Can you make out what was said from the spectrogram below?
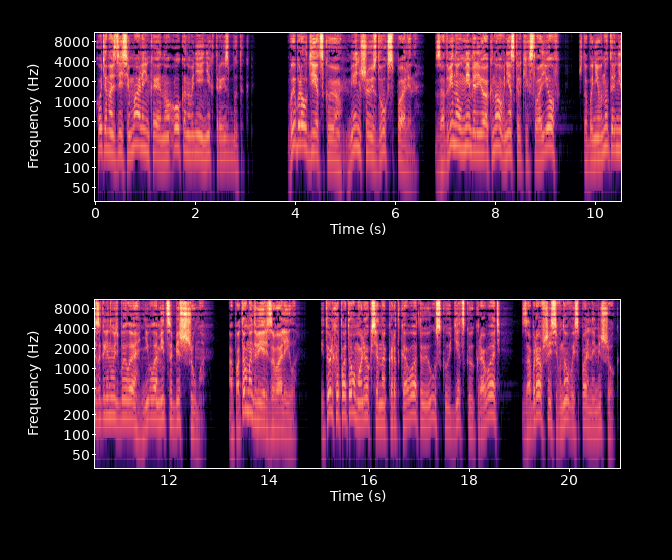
Хоть она здесь и маленькая, но окон в ней некоторый избыток. Выбрал детскую, меньшую из двух спален. Задвинул мебелью окно в нескольких слоев, чтобы ни внутрь не заглянуть было, ни вломиться без шума. А потом и дверь завалил. И только потом улегся на коротковатую узкую детскую кровать, забравшись в новый спальный мешок.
